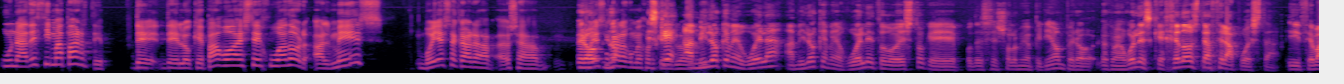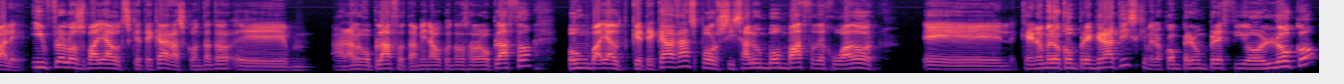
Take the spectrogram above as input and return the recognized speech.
una décima parte de, de lo que pago a ese jugador al mes. Voy a sacar. a- o sea. Pero voy a sacar no, algo mejor es que, que lo a mí lo que me huele, a mí lo que me huele todo esto, que puede ser solo mi opinión, pero lo que me huele es que G2 te hace la apuesta y dice, vale, inflo los buyouts que te cagas con tanto eh, a largo plazo, también hago contratos a largo plazo, pon un buyout que te cagas por si sale un bombazo de jugador eh, que no me lo compren gratis, que me lo compren a un precio loco.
